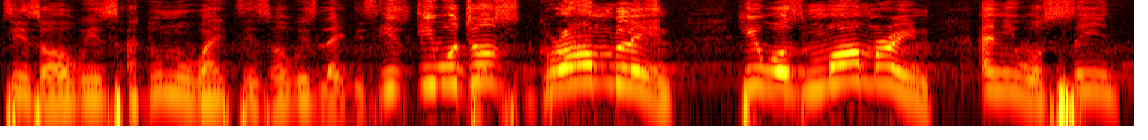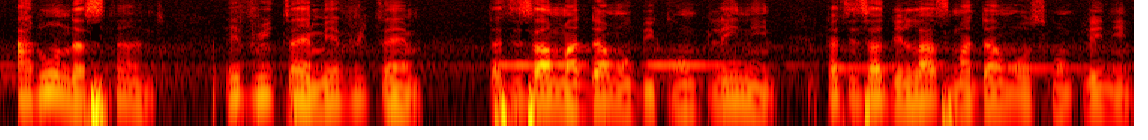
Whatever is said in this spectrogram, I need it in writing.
Things always, I don't know why things always like this. He, he was just grumbling. He was murmuring. And he was saying, I don't understand. Every time, every time. That is how Madame will be complaining. That is how the last Madame was complaining.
